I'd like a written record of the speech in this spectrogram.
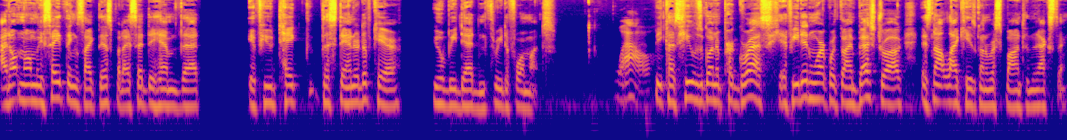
I don't normally say things like this, but I said to him that if you take the standard of care, you'll be dead in three to four months. Wow. Because he was going to progress. If he didn't work with my best drug, it's not like he's going to respond to the next thing.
